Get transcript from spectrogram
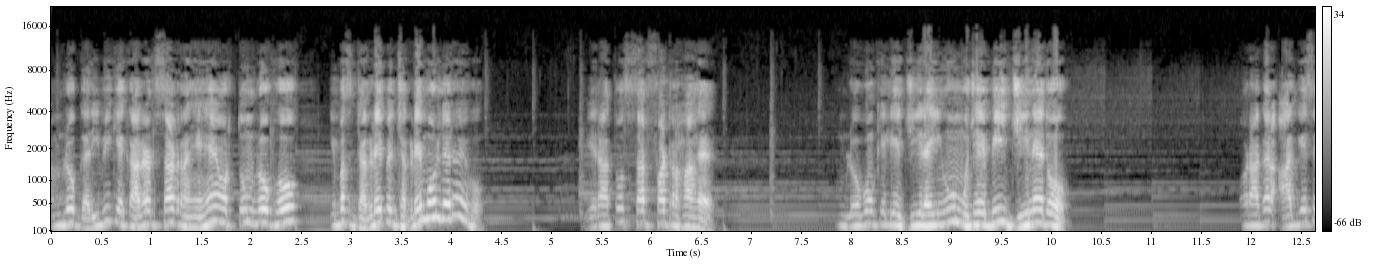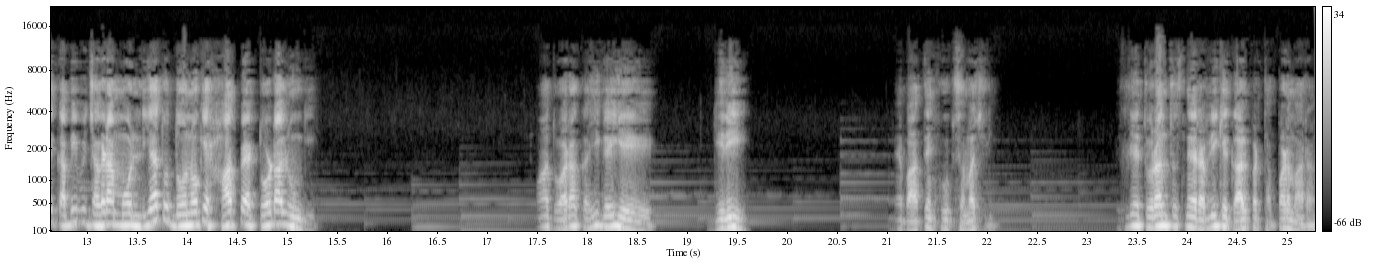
हम लोग गरीबी के कारण सड़ रहे हैं और तुम लोग हो कि बस झगड़े पे झगड़े मोल ले रहे हो? मेरा तो सर फट रहा है। तुम लोगों के लिए जी रही हूँ, मुझे भी जीने दो। और अगर आगे से कभी भी झगड़ा मोल लिया तो दोनों के हाथ पैर तोड़ डालूँगी। माँ द्वारा कही गई ये गिरी। ने बातें खूब समझ ली। इसलिए तुरंत उसने रवि के गाल पर थप्पड़ मारा।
